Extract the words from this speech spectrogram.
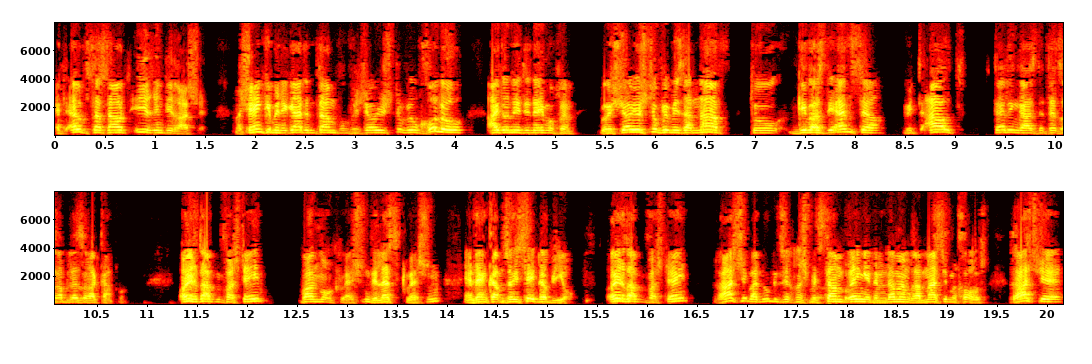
it helps us out here in the Rashi. Mashenke, when you get him down from Fishoy Shtufim Chulu, I don't need the name of him. Fishoy Shtufim is enough to give us the answer without telling us that it's Rav Lezer HaKapor. Euch darf verstehen, one more question, the last question, and then comes, you say the bio. Euch darf verstehen, Rashi benugt sich nicht mit Stamm bringen, dem Namen Rav Masi Mechorish. Rashi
